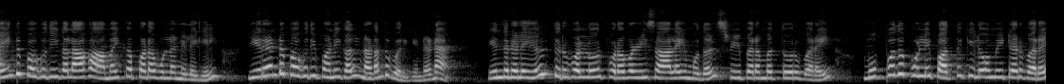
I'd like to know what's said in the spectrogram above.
ஐந்து பகுதிகளாக அமைக்கப்பட உள்ள நிலையில் இரண்டு பகுதி பணிகள் நடந்து வருகின்றன. இந்த நிலையில் திருவள்ளூர் புறவழி சாலை முதல் ஸ்ரீபெரும்புத்தூர் வரை முப்பது புள்ளி பத்து கிலோமீட்டர் வரை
